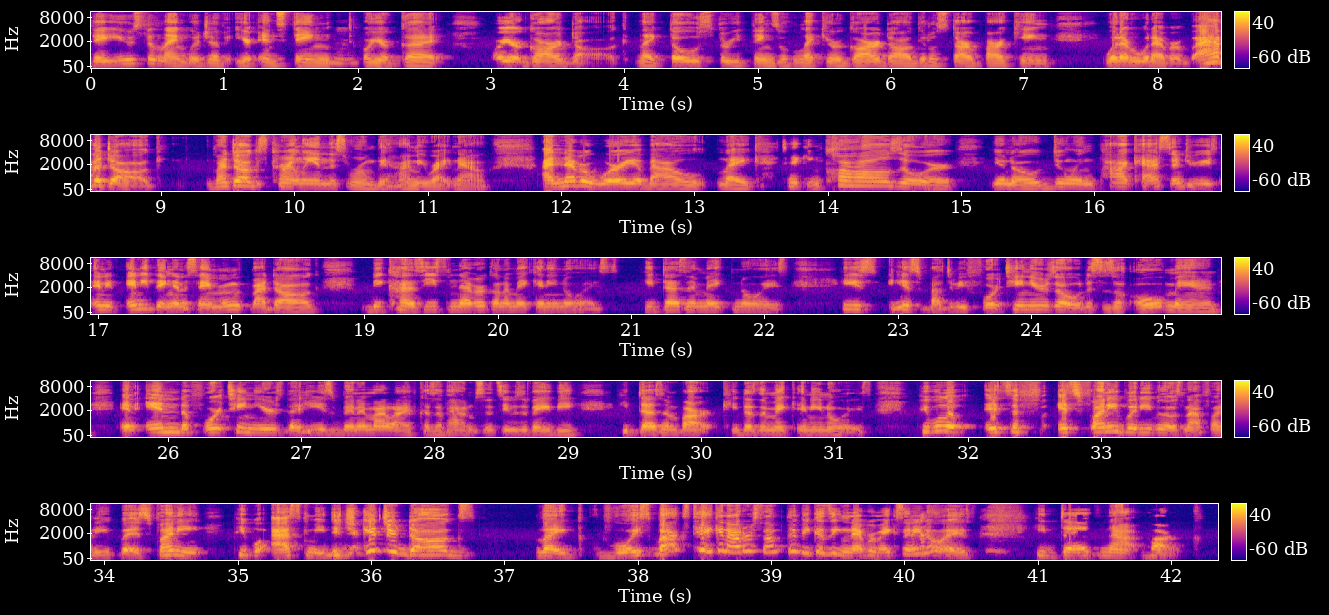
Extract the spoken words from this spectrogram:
they use the language of your instinct Mhm. or your gut or your guard dog. Like those three things will like your guard dog, it'll start barking, whatever, whatever. I have a dog. My dog is currently in this room behind me right now. I never worry about like taking calls or, you know, doing podcast interviews, any anything in the same room with my dog because he's never gonna make any noise. He doesn't make noise. He's he is about to be 14 years old. This is an old man. And in the 14 years that he's been in my life, because I've had him since he was a baby, he doesn't bark. He doesn't make any noise. People have it's a it's funny, but even though it's not funny, but it's funny. People ask me, "Did you get your dog's like voice box taken out or something?" Because he never makes any noise. He does not bark.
